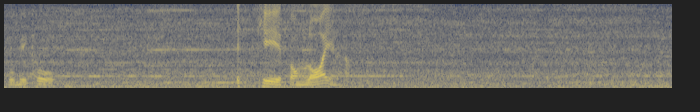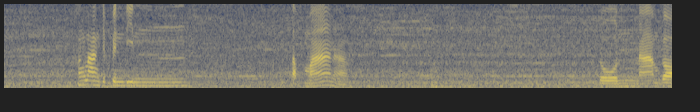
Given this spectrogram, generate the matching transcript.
โ o เบโค SK 200นะครับ ข้างล่างจะเป็นดินตับม้านะครับโดนน้ำก็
